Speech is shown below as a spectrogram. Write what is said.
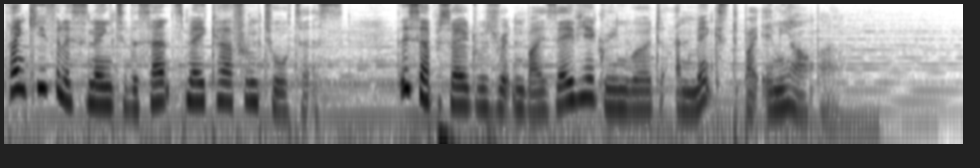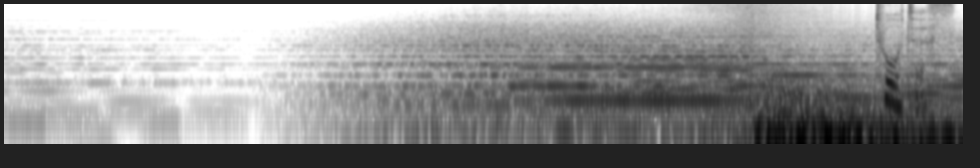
Thank you for listening to The Sense Maker from Tortoise. This episode was written by Xavier Greenwood and mixed by Imi Harper. Tortoise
